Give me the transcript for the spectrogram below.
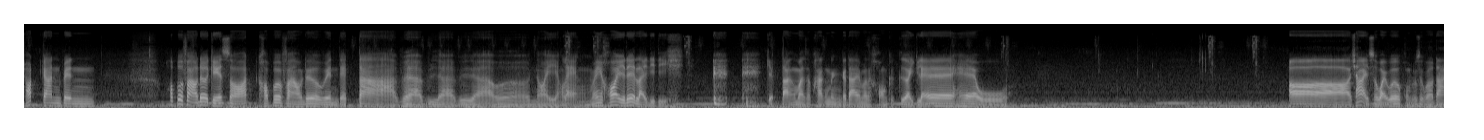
shotgun เป็น Copper Founder Gate Sword Copper Founder Vendetta บลาบลาบลาเออหน่อยอย่างแรง ไม่ค่อยได้อะไรดีๆ เก็บตังค์มาสักพักหนึ่งก็ได้มาของเกลืออีกแล้ว อ่าใช่ Survivor ผมรู้สึกว่าเราได้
